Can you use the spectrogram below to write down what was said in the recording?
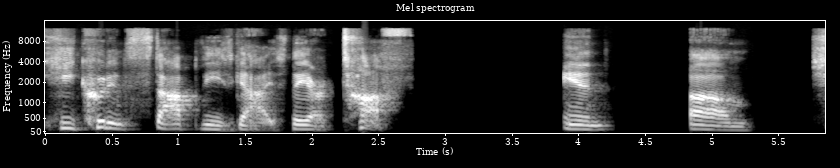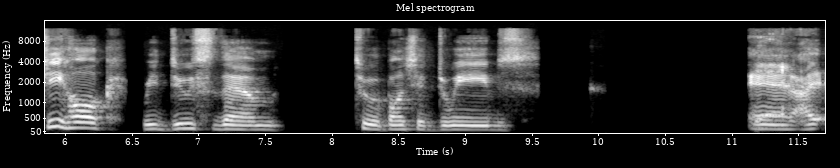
he couldn't stop these guys. They are tough. And um, She Hulk reduced them to a bunch of dweebs, and I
